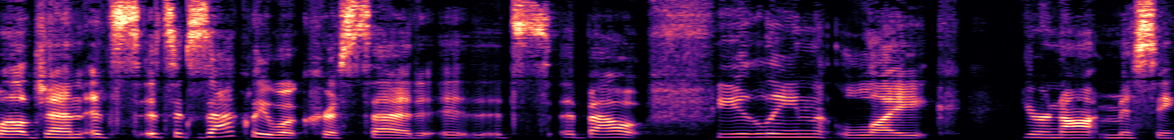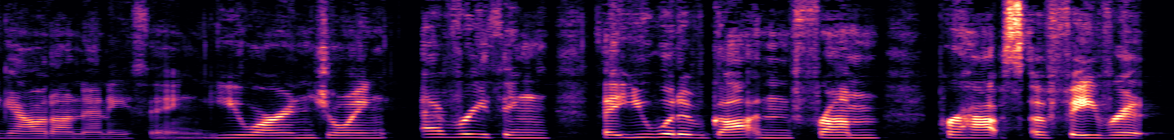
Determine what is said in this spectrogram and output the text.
Well, Jen, it's it's exactly what Chris said. It, it's about feeling like you're not missing out on anything. You are enjoying everything that you would have gotten from perhaps a favorite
